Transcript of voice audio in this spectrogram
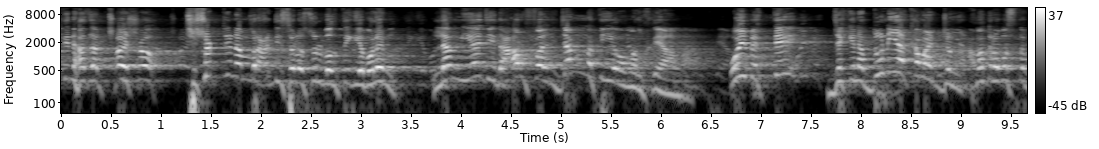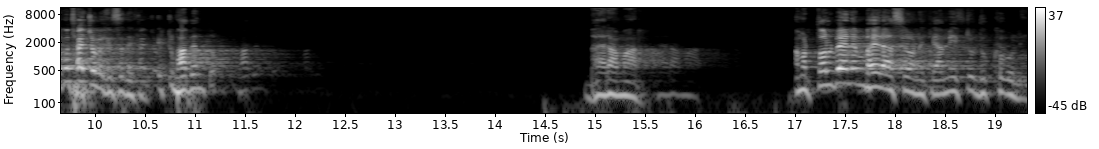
3666 নম্বর হাদিস রাসূল বলতে গিয়ে বলেন ওই ব্যক্তি যে কিনা দুনিয়া কামার জন্য, আমাদের অবস্থা কোথায় চলে গেছে দেখেন, একটু ভাবেন তো। ভাইরা আমার আমার তলবে এলেম ভাইরা আছে অনেকে, আমি একটু দুঃখ বলি।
